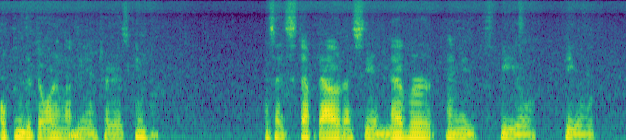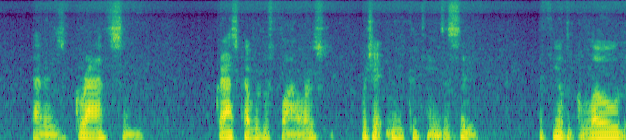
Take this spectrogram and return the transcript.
opened the door, and let me enter his kingdom. As I stepped out, I see a never-ending field, field that is grass and grass covered with flowers, which it contains a city. The field glowed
